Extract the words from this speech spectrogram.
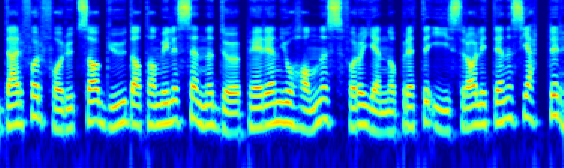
Derfor forutsa Gud at han ville sende døperen Johannes for å gjenopprette israelittenes hjerter,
